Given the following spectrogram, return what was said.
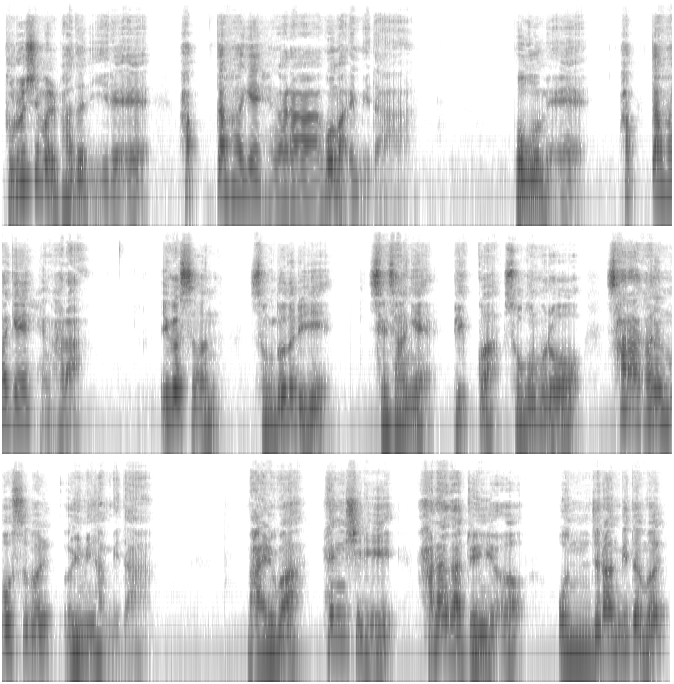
부르심을 받은 일에 합당하게 행하라고 말입니다. 복음에 합당하게 행하라. 이것은 성도들이 세상의 빛과 소금으로 살아가는 모습을 의미합니다. 말과 행실이 하나가 되어 온전한 믿음을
